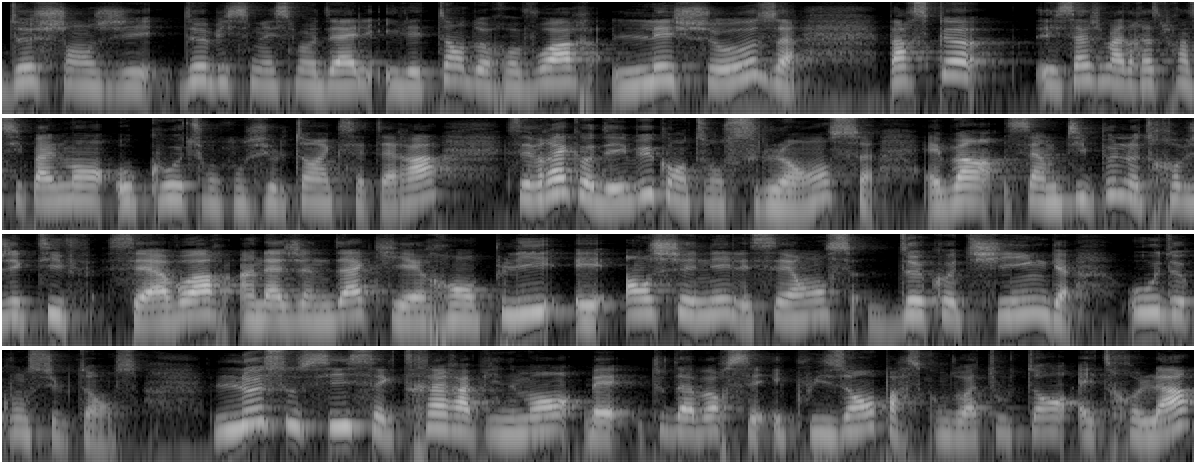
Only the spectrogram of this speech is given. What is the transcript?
de changer de business model. Il est temps de revoir les choses parce que et ça je m'adresse principalement aux coachs, aux consultants, etc. C'est vrai qu'au début, quand on se lance, eh ben, c'est un petit peu notre objectif. C'est avoir un agenda qui est rempli et enchaîner les séances de coaching ou de consultance. Le souci, c'est que très rapidement, mais ben, tout d'abord, c'est épuisant parce qu'on doit tout le temps être là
